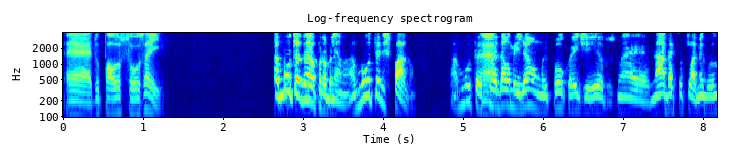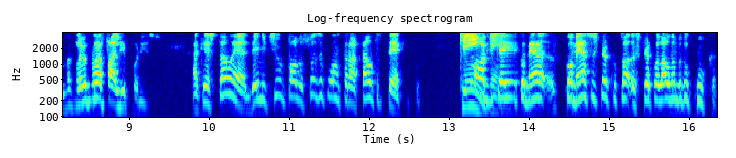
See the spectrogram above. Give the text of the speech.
é, do Paulo Souza aí. A multa não é o problema, a multa eles pagam. A multa é. vai dar um milhão e pouco aí de euros, não é nada que o Flamengo. O Flamengo não vai falir por isso. A questão é demitir o Paulo Souza e contratar outro técnico. Quem? Óbvio quem? que aí come, começa a especular, especular, o nome do Cuca.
